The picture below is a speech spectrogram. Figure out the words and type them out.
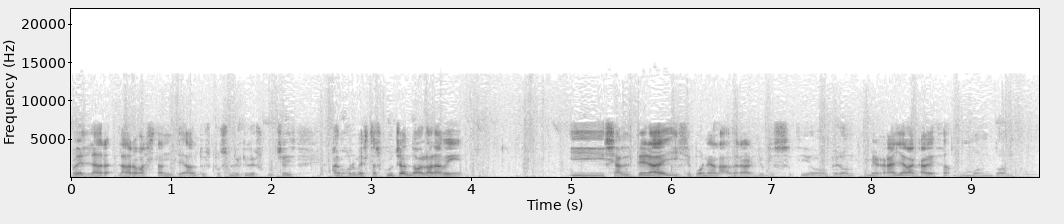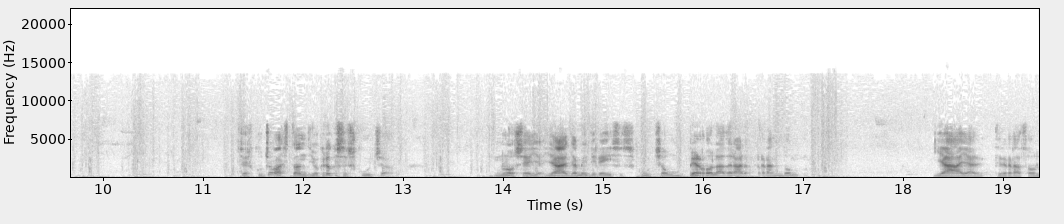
Oye, ladra, bastante alto, es posible que lo escuchéis. A lo mejor me está escuchando hablar a mí y se altera y se pone a ladrar, yo qué sé, tío. Pero me raya la cabeza un montón. Se escucha bastante, yo creo que se escucha. No lo sé, ya, ya me diréis, se escucha un perro ladrar random. Ya, ya, tienes razón,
